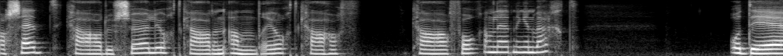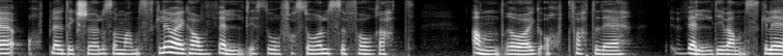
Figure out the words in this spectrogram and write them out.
har skjedd, hva har du sjøl gjort, hva har den andre gjort, hva har, hva har foranledningen vært? Og det opplevde jeg sjøl som vanskelig, og jeg har veldig stor forståelse for at andre òg oppfatter det veldig vanskelig.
